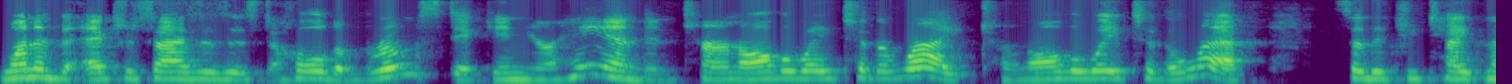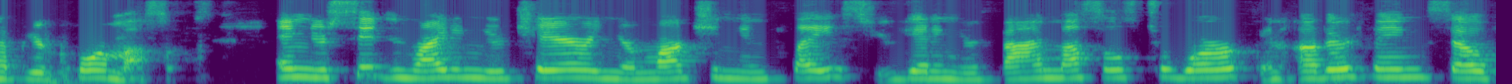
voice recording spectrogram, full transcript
One of the exercises is to hold a broomstick in your hand and turn all the way to the right, turn all the way to the left so that you tighten up your core muscles. And you're sitting right in your chair and you're marching in place. You're getting your thigh muscles to work and other things. So,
